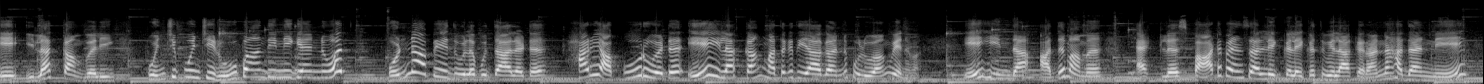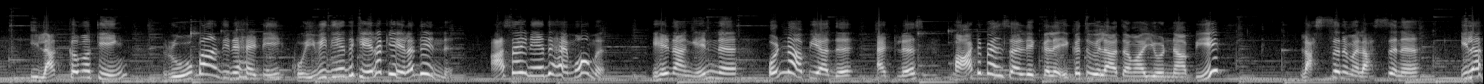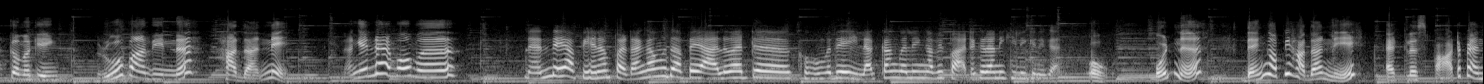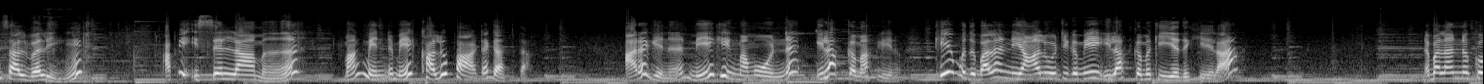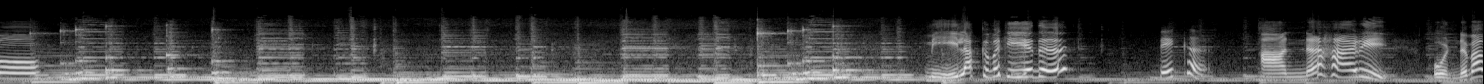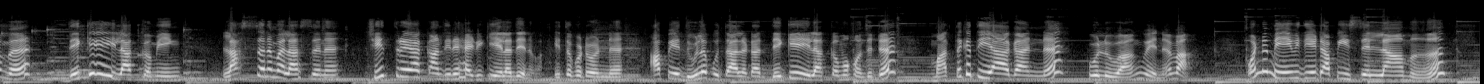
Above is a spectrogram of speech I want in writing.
ඒ ඉලක්කම් වලින් පුංචි පුංචි රූපාන්දින්න ඉගැන්නුවොත් ඔන්න අපේ දූලපුතාලට හරි අපූරුවට ඒ ඉලක්කම් මතක තියාගන්න පුළුවන් වෙනවා. ඒ හින්දා අද මම ඇට්ලස් පාට පැන්සල් එක්කල එකතු වෙලා කරන්න හදන්නේ ඉලක්කමකින් රූපාන්දින හැටි කොයි විදියද කියලා කියලා දෙන්න. ආසයි නේද හැමෝම. එහෙනම් එන්න ඔන්න අපි අද ඇට්ලස් පාට පැන්සල් එක්කල එකතු වෙලා තමයි ඔන්න අපි ලස්සනම ලස්සන ඉලක්කමකින් රූපාන්දින්න හදන්නේ. නං එන්න හැමෝම. නැන්දේ අපි එහෙනම් පටන් ගමුද අපේ යාළුවට කොහොමද ඉලක්කම් වලින් අපි පාට කරන්න කියලා ඉගෙන ගන්න. ඔව්. ඔන්න දැන් අපි හදන්නේ ඇට්ලස් පාට පැන්සල් වලින් අපි ඉස්සෙල්ලාම මං මෙන්න මේ කළු පාට ගත්තා. අරගෙන මේකින් මම ඔන්න ඉලක්කමක් ලියනවා. කියමුද බලන්න යාළුවෝ ටික මේ ඉලක්කම කීයද කියලා? බලන්නකෝ. මේ ඉලක්කම කීයද? දෙක. අන්න හරි. ඔන්න මම දෙකේ ඉලක්කමින් ලස්සනම ලස්සන චිත්‍රයක් අඳින හැටි කියලා දෙනවා. එතකොට ඔන්න අපේ දුල පුතාලටත් දෙකේ ඉලක්කම හොඳට මතක තියාගන්න පුළුවන් වෙනවා. ඔන්න මේ විදිහට අපි ඉස්සෙල්ලාම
